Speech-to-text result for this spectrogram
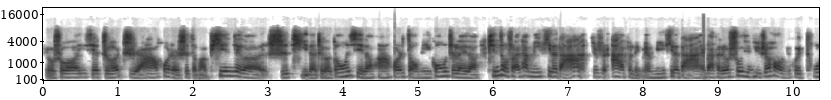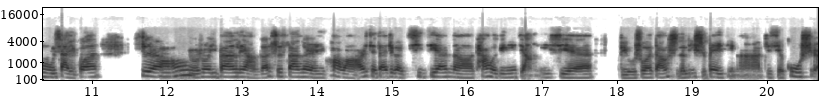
比如说一些折纸啊，或者是怎么拼这个实体的这个东西的话，或者走迷宫之类的，拼凑出来它谜题的答案。就是 App 里面谜题的答案，你把它都输进去之后，你会通入下一关。是，比如说一般两个是三个人一块玩，而且在这个期间呢，他会给你讲一些，比如说当时的历史背景啊这些故事，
